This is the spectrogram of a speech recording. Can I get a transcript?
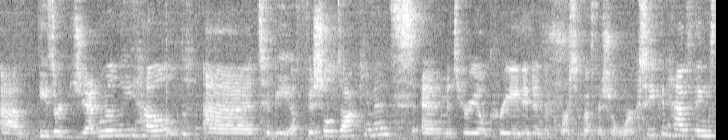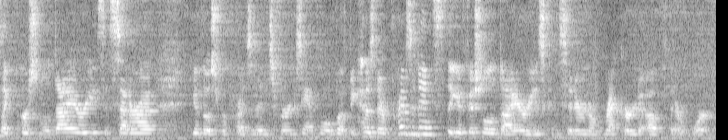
Um, these are generally held uh, to be official documents and material created in the course of official work. So you can have things like personal diaries, etc. You have those for presidents, for example, but because they're presidents, the official diary is considered a record of their work.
